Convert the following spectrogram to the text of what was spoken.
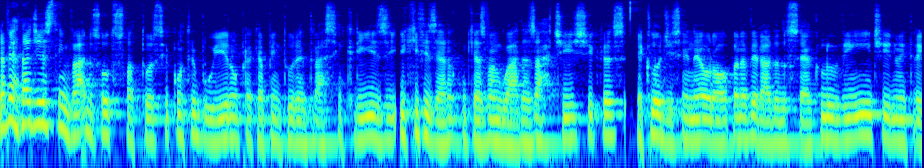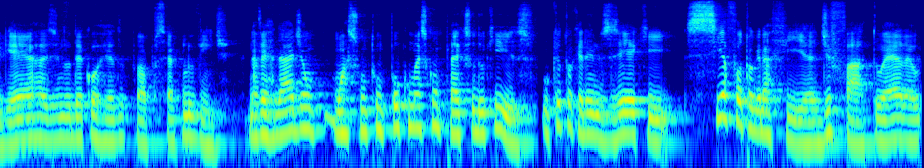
Na verdade, existem vários outros fatores que contribuíram para que a pintura entrasse em crise e que fizeram com que as vanguardas artísticas eclodissem na Europa na virada do século XX, no entreguerras e no decorrer do próprio século XX. Na verdade, é um, um assunto um pouco mais complexo do que isso. O que eu estou querendo dizer é que, se a fotografia de fato era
